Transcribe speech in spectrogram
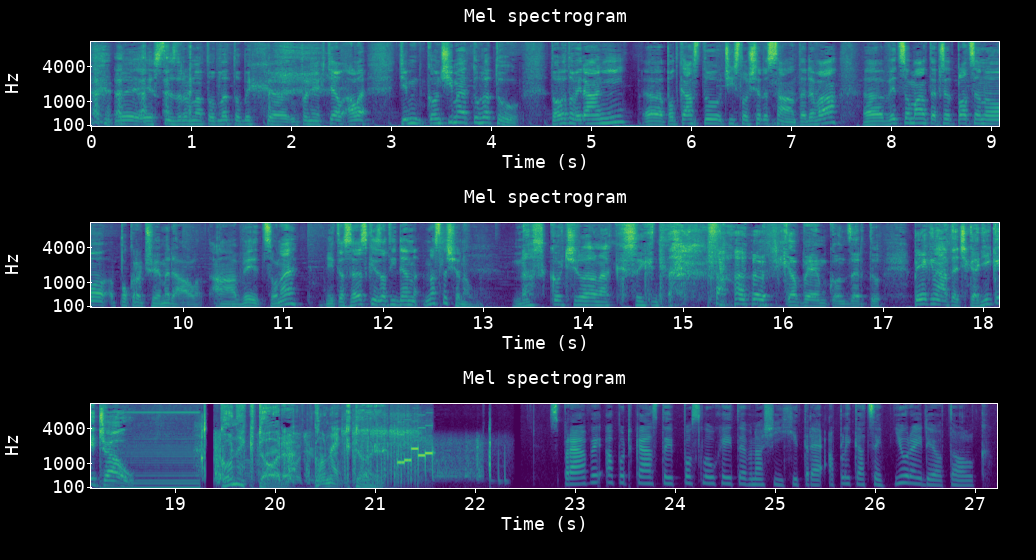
jestli zrovna tohle to bych uh, úplně chtěl, ale tím končíme tuhletu, tohleto vydání uh, podcastu číslo 62. Uh, vy, co máte předplaceno, pokračujeme dál. A vy, co ne, mějte se hezky za týden naslyšenou. Naskočila na ksicht fanouška během koncertu. Pěkná tečka, díky, čau. Konektor. Konektor. Zprávy a podcasty poslouchejte v naší chytré aplikaci YouRadio Talk.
